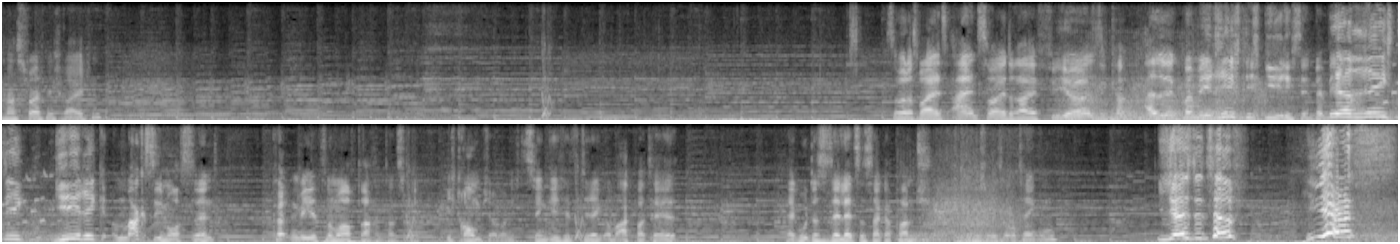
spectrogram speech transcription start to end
Nassstrife nicht reichen? So, das war jetzt 1, 2, 3, 4. Sie kann, also, wenn wir richtig gierig sind, wenn wir richtig gierig Maximus sind, könnten wir jetzt nochmal auf Drachentanz gehen. Ich traue mich aber nicht, deswegen gehe ich jetzt direkt auf Aquatail. Ja gut, das ist der letzte Sucker Punch. Da müssen wir jetzt noch denken. Yes, it's Hilf! Yes!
